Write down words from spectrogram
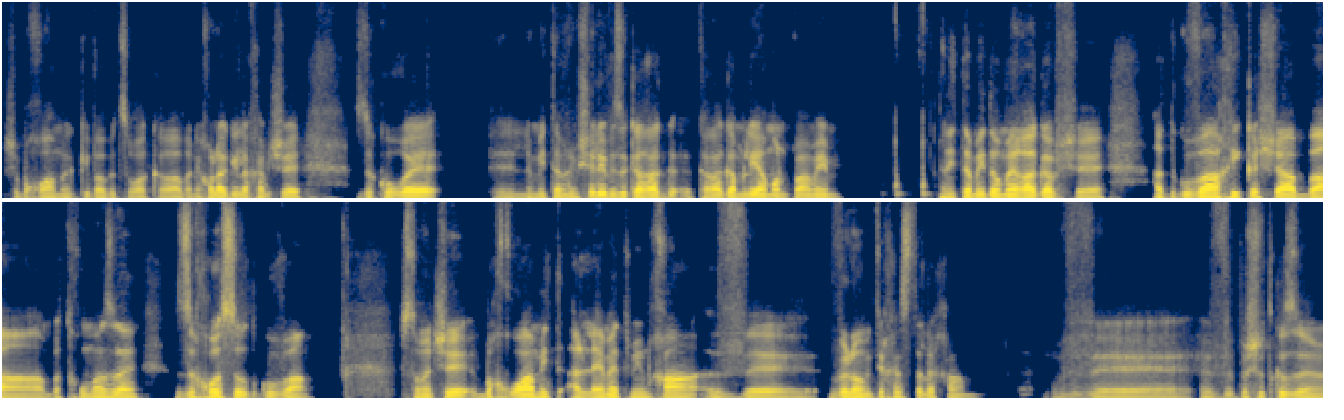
שבחורה מגיבה בצורה קרה, ואני יכול להגיד לכם שזה קורה אה, למתאמנים שלי, וזה קרה, קרה גם לי המון פעמים. אני תמיד אומר, אגב, שהתגובה הכי קשה בתחום הזה זה חוסר תגובה. זאת אומרת שבחורה מתעלמת ממך ו... ולא מתייחסת אליך, ו... ופשוט כזה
